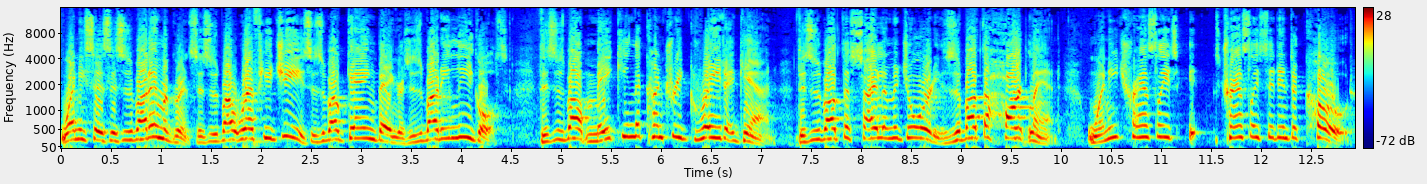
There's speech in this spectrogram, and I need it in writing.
when he says this is about immigrants, this is about refugees, this is about gangbangers, this is about illegals, this is about making the country great again, this is about the silent majority, this is about the heartland. When he translates it, translates it into code,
